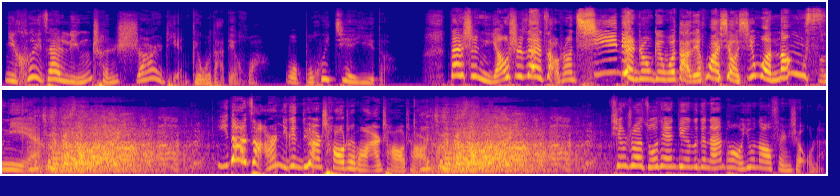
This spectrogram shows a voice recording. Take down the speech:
你可以在凌晨十二点给我打电话，我不会介意的。但是你要是在早上七点钟给我打电话，小心我弄死你！一大早上你跟你对象吵吵这玩意儿吵吵吵。听说昨天钉子跟男朋友又闹分手了，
